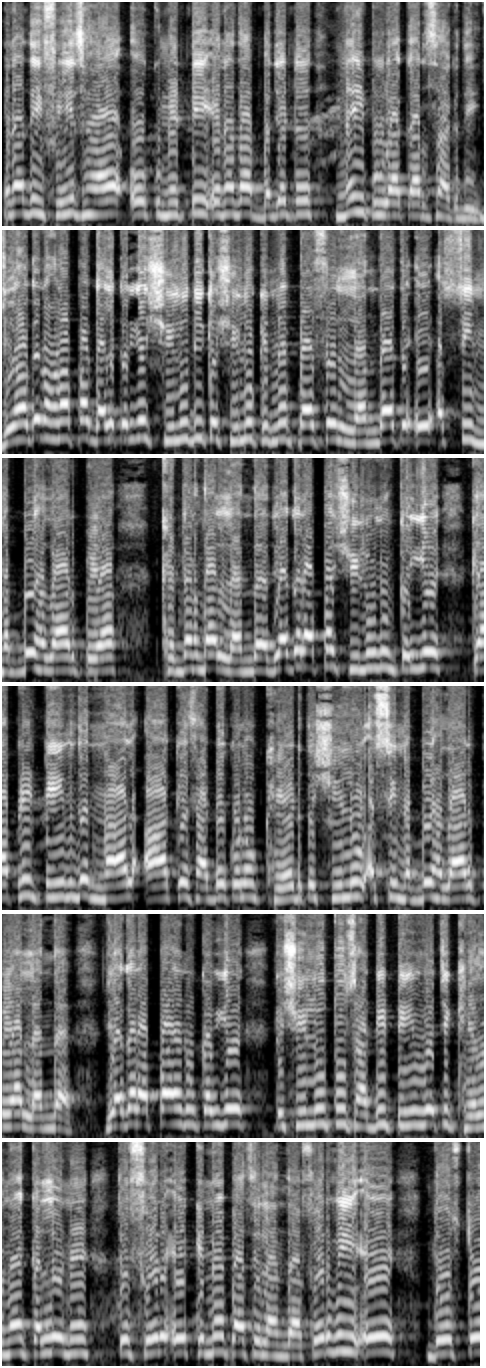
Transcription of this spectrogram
ਇਹਨਾਂ ਦੀ ਫੀਸ ਹੈ, ਉਹ ਕਮੇਟੀ ਇਹਨਾਂ ਦਾ ਬਜਟ ਨਹੀਂ ਪੂਰਾ ਕਰ ਸਕਦੀ। ਜੇ ਅਗਰ ਹੁਣ ਆਪਾਂ ਗੱਲ ਕਰੀਏ ਸ਼ੀਲੂ ਦੀ, ਕਿ ਸ਼ੀਲੂ ਕਿੰਨੇ ਪੈਸੇ ਲੈਂਦਾ ਤੇ ਇਹ 80 90 ਹਜ਼ਾਰ ਰੁਪਇਆ ਖੇਡਣ ਦਾ ਲੈਂਦਾ ਜੇ ਅਗਰ ਆਪਾਂ ਸ਼ੀਲੂ ਨੂੰ ਕਹੀਏ ਕਿ ਆਪਣੀ ਟੀਮ ਦੇ ਨਾਲ ਆ ਕੇ ਸਾਡੇ ਕੋਲੋਂ ਖੇਡ ਤੇ ਸ਼ੀਲੂ 80 90 ਹਜ਼ਾਰ ਰੁਪਇਆ ਲੈਂਦਾ ਜੇ ਅਗਰ ਆਪਾਂ ਇਹਨੂੰ ਕਹੀਏ ਕਿ ਸ਼ੀਲੂ ਤੂੰ ਸਾਡੀ ਟੀਮ ਵਿੱਚ ਖੇਲਣਾ ਹੈ, ਇਕੱਲੇ ਨੇ ਤੇ ਫਿਰ ਇਹ ਕਿੰਨੇ ਪੈਸੇ ਲੈਂਦਾ ਫਿਰ ਵੀ ਇਹ ਦੋਸਤੋ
